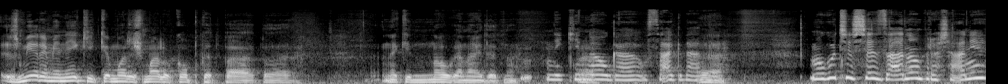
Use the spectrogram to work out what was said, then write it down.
zmeraj je nekaj, ki moraš malo kopkati, pa, pa nekaj novega najdete. No. Nekaj Ja. novega vsak dan. Ja. Mogoče še zadnje vprašanje.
